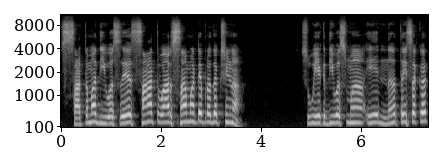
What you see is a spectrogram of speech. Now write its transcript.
સાતમા દિવસે સાત વાર શા માટે પ્રદક્ષિણા? શું એક દિવસમાં એ ન થઈ શકત?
